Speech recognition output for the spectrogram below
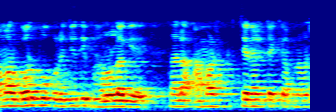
আমার গল্প করে যদি ভালো লাগে, তাহলে আমার চ্যানেলটাকে আপনারা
